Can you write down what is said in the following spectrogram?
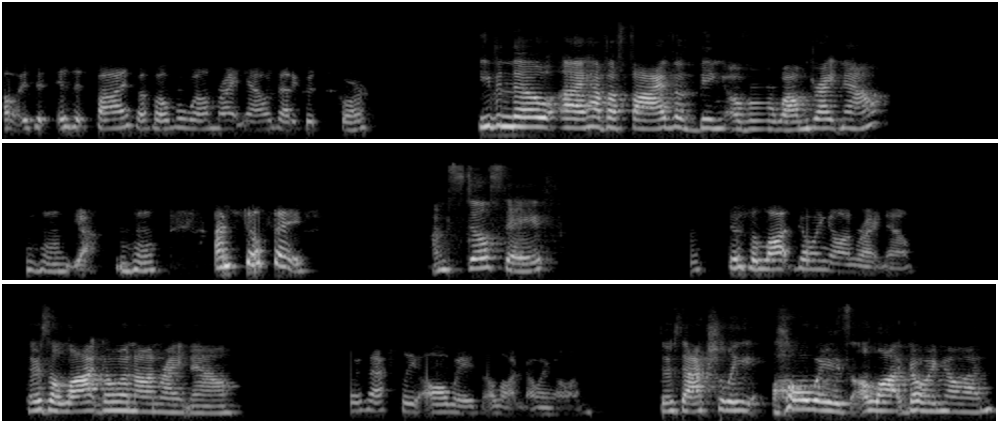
Oh, is it is it five of overwhelm right now? Is that a good score? Even though I have a five of being overwhelmed right now. Mm-hmm, yeah. Mm-hmm. I'm still safe. I'm still safe. There's a lot going on right now. There's a lot going on right now. There's actually always a lot going on. There's actually always a lot going on.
